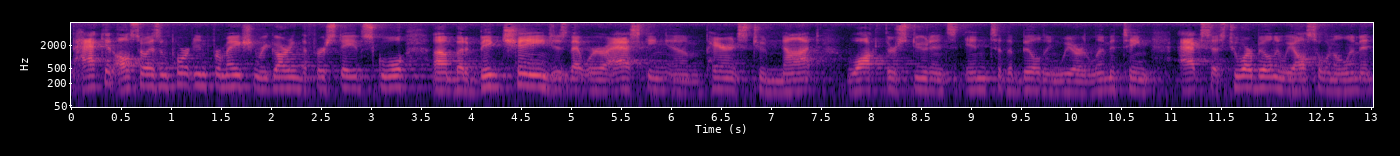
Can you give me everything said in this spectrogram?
packet also has important information regarding the first day of school. Um, but a big change is that we're asking um, parents to not walk their students into the building. We are limiting access to our building. We also want to limit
